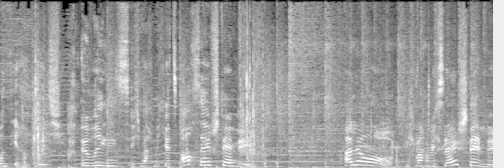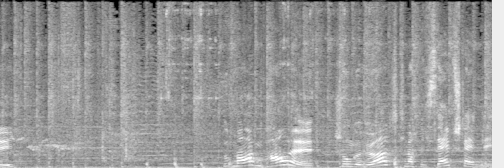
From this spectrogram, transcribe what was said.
und ihre Brötchen. Übrigens, ich mache mich jetzt auch selbstständig. Hallo, ich mache mich selbstständig. Guten Morgen, Paul. Schon gehört? Ich mache mich selbstständig.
